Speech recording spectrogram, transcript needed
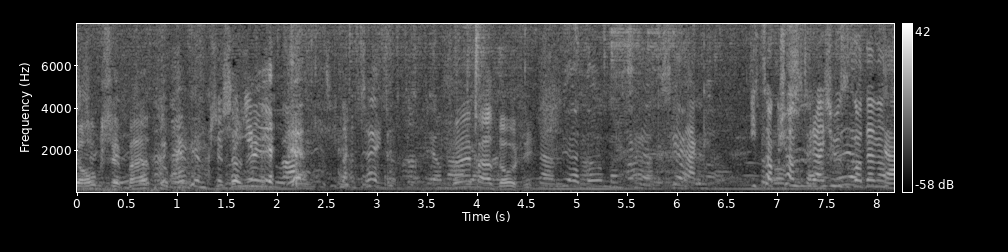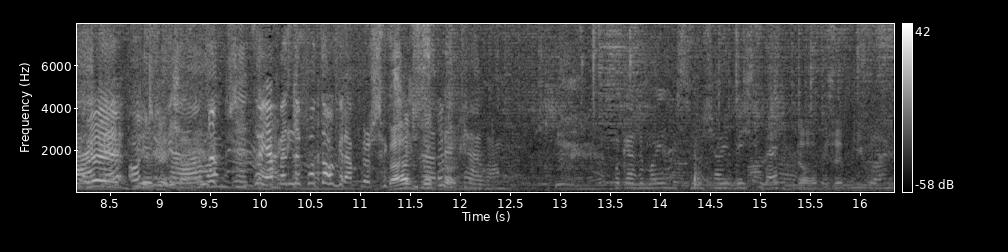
Dobrze, bardzo proszę. wiem, czy to żyje. Trzeba dożyć. I co, ksiądz wyraził zgodę na to? Oczywiście. Czekałam, że To ja będę fotograf, proszę księdza. Bardzo proszę. Pokażę mojemu synusiowi, wyślę. Dobrze, miło mi.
